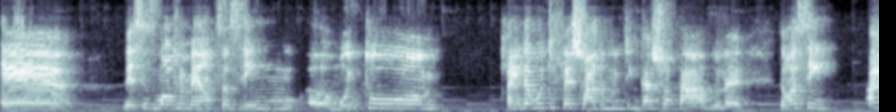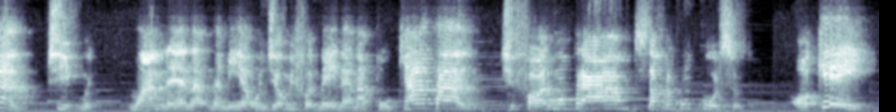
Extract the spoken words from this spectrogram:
é, nesses movimentos assim, ah, muito. ainda muito fechado, muito encaixotado, né? Então, assim, ah, te, lá né, na, na, minha, onde eu me formei, né, na PUC, ah, tá, te formo para estudar para concurso. Ok,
